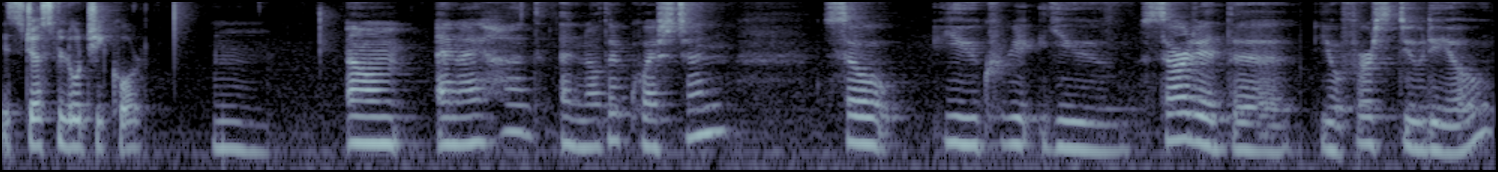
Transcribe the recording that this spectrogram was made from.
It's just logical. Mm. Um, and I had another question. So you cre- you started the your first studio,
